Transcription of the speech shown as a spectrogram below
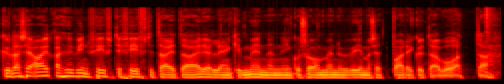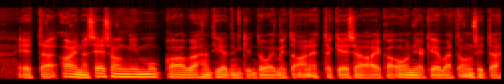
kyllä se aika hyvin 50-50 taitaa edelleenkin mennä niin kuin se on mennyt viimeiset parikymmentä vuotta. Että aina sesongin mukaan vähän tietenkin toimitaan, että kesäaika on ja kevät on sitä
